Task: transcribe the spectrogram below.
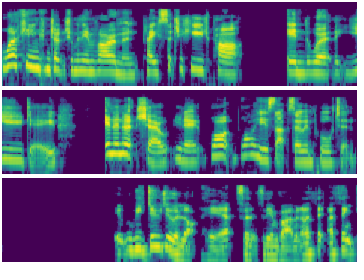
working in conjunction with the environment plays such a huge part in the work that you do. In a nutshell, you know, why why is that so important? It, we do do a lot here for for the environment. I think I think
